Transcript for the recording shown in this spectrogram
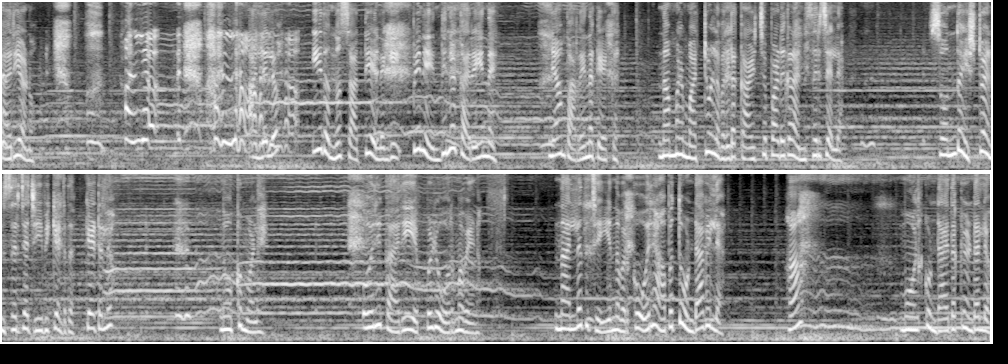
കാര്യമാണോ? അല്ല അല്ല അല്ലല്ലോ. ഇതൊന്നും സത്യമല്ലെങ്കിൽ പിന്നെ എന്തിനാ കരയുന്നേ? ഞാൻ പറയുന്ന കേക്ക്. നമ്മൾ മറ്റുള്ളവരുടെ കാഴ്ചപ്പാടുകൾ അനുസരിച്ചല്ല? സ്വന്തം ഇഷ്ടം അനുസരിച്ചാ ജീവിക്കേണ്ടത്. കേട്ടല്ലോ? നോക്കു മോളെ. ഒരു കാര്യം എപ്പോഴും ഓർമ്മ വേണം. നല്ലത് ചെയ്യുന്നവർക്ക് ഒരാപത്തും ഉണ്ടാവില്ല. ആ? മോൾക്കുണ്ടായതൊക്കെ ഉണ്ടല്ലോ.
